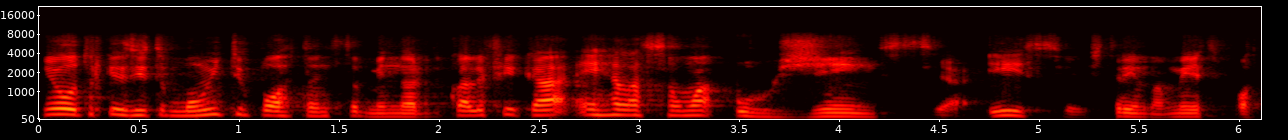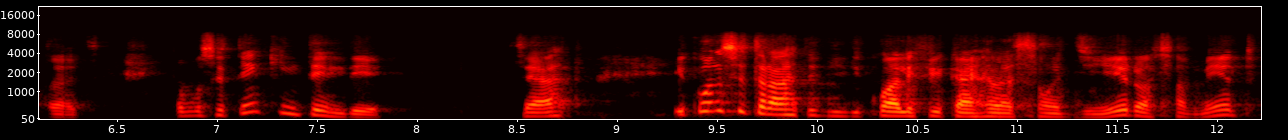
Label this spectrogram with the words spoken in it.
E outro quesito muito importante também na hora de qualificar é em relação à urgência. Isso é extremamente importante. Então você tem que entender, certo? E quando se trata de qualificar em relação a dinheiro, orçamento,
